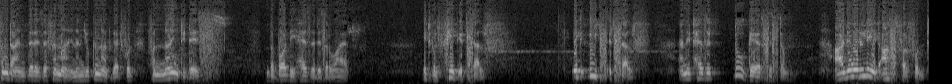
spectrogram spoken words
Sometimes there is a famine and you cannot get food. For 90 days, the body has a reservoir. It will feed itself. It eats itself. And it has a two-gear system. Ordinarily it asks for food.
